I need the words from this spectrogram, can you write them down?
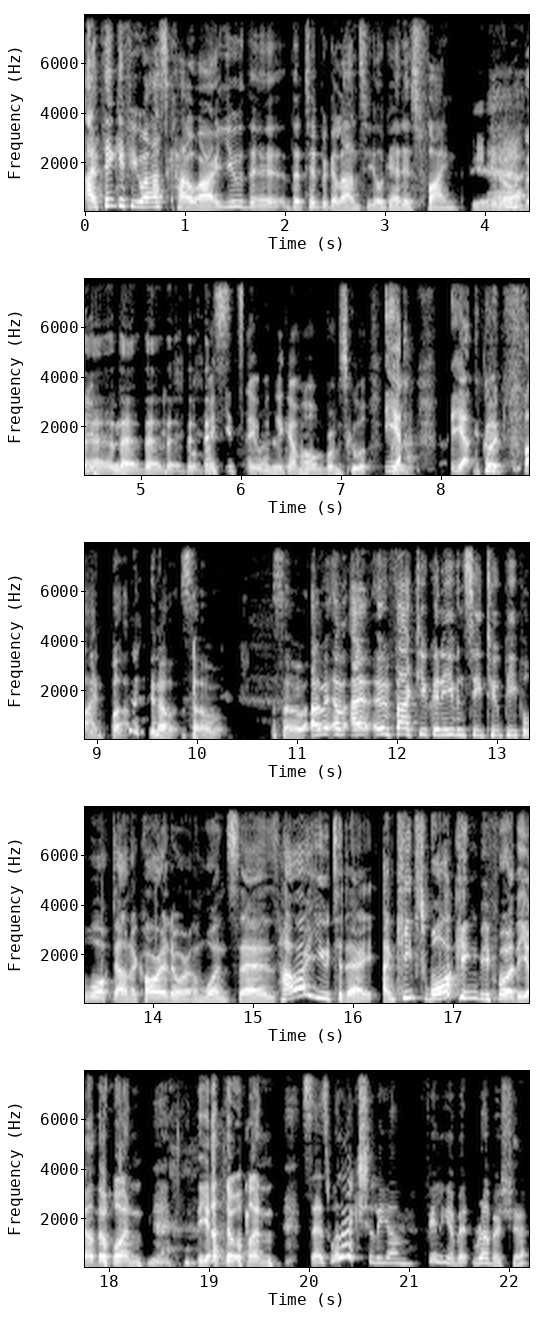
I think if you ask how are you, the the typical answer you'll get is fine. You know, Yeah. the, the, the, the, the, My kids say when they come home from school. Yeah. "Good." yeah, good, fine, but you know, so so I mean, I, in fact, you can even see two people walk down a corridor, and one says, "How are you today?" and keeps walking before the other one, Yeah. the other one says, "Well, actually, I'm feeling a bit rubbish," you know.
